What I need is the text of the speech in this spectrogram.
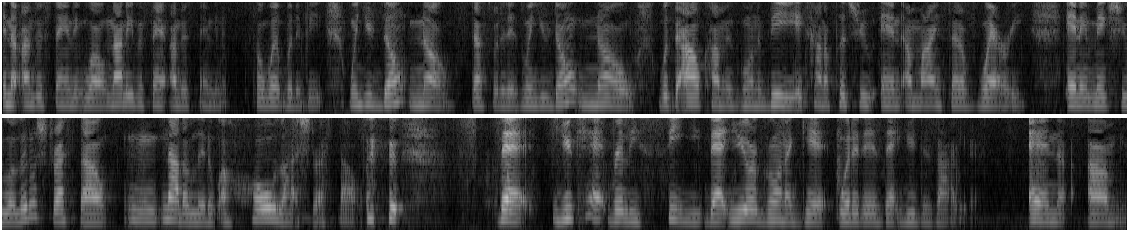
in an understanding, well, not even saying understanding, so what would it be? When you don't know, that's what it is. When you don't know what the outcome is going to be, it kind of puts you in a mindset of worry and it makes you a little stressed out, mm, not a little, a whole lot stressed out. that you can't really see that you're going to get what it is that you desire. And um,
